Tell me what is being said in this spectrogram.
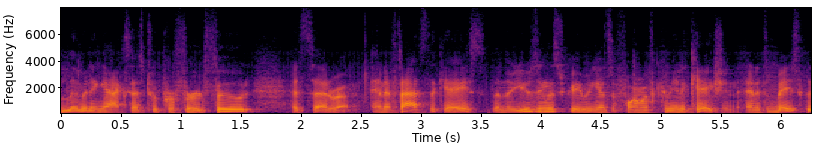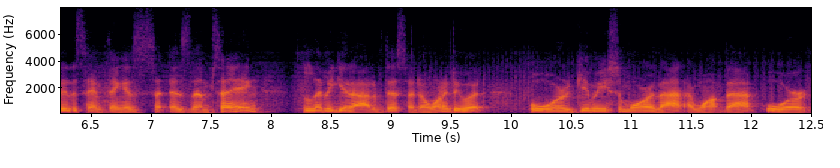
limiting access to a preferred food, etc. And if that's the case, then they're using the screaming as a form of communication, and it's basically the same thing as as them saying, "Let me get out of this. I don't want to do it." Or give me some more of that. I want that. Or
